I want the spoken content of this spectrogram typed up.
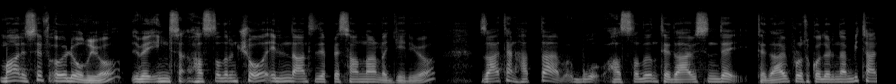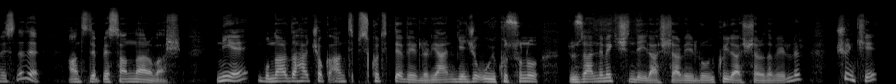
Maalesef öyle oluyor ve insan, hastaların çoğu elinde antidepresanlarla geliyor. Zaten hatta bu hastalığın tedavisinde tedavi protokollerinden bir tanesinde de antidepresanlar var. Niye? Bunlar daha çok antipsikotik de verilir. Yani gece uykusunu düzenlemek için de ilaçlar verilir, uyku ilaçları da verilir. Çünkü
